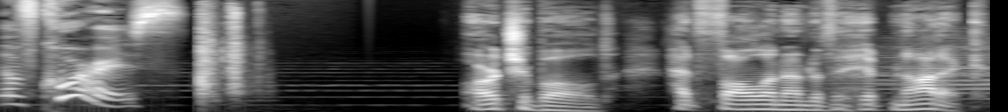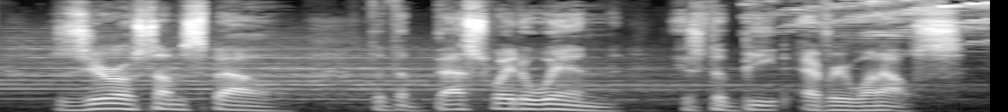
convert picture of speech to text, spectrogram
Of course. Archibald had fallen under the hypnotic, zero sum spell that the best way to win is to beat everyone else.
